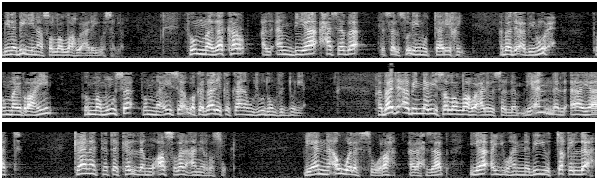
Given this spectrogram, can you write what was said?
بنبينا صلى الله عليه وسلم. ثم ذكر الأنبياء حسب تسلسلهم التاريخي. فبدأ بنوح ثم إبراهيم ثم موسى ثم عيسى وكذلك كان وجودهم في الدنيا. فبدأ بالنبي صلى الله عليه وسلم لأن الآيات كانت تتكلم أصلا عن الرسول. لأن أول السورة الأحزاب يا أيها النبي اتق الله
